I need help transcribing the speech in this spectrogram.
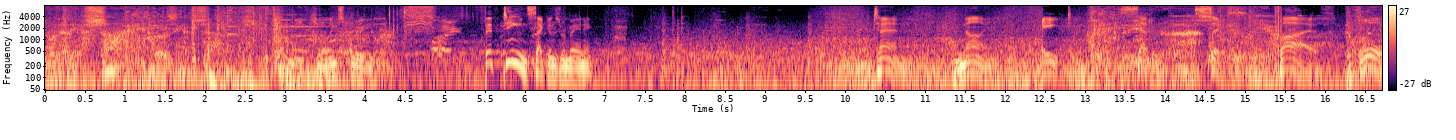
Cornelia Shine posing a challenge? Enemy killing spree. 15 seconds remaining. 10, 9, 8, 7, 6, 5, 4,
